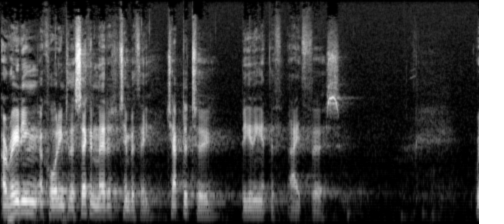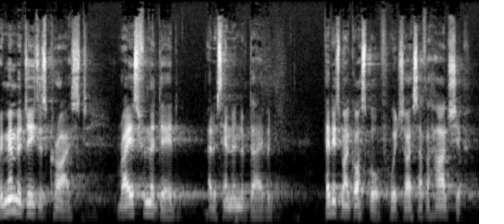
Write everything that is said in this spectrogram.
A reading according to the second letter to Timothy, chapter 2, beginning at the eighth verse. Remember Jesus Christ, raised from the dead, a descendant of David. That is my gospel, for which I suffer hardship,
